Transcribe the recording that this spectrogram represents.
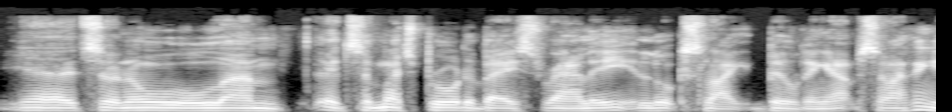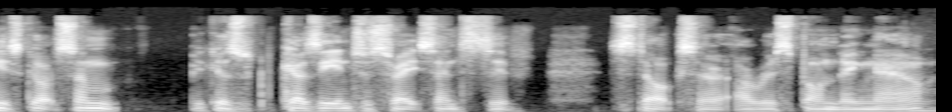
yeah, it's an all. Um, it's a much broader based rally. It looks like building up. So I think it's got some because because the interest rate sensitive stocks are, are responding now.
